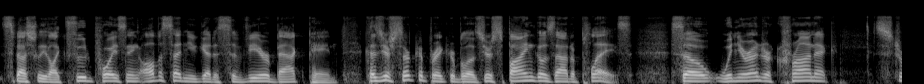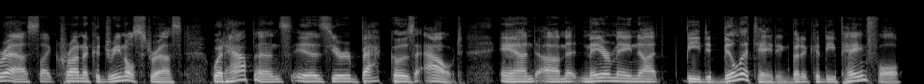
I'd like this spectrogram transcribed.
especially like food poisoning, all of a sudden you get a severe back pain because your circuit breaker blows, your spine goes out of place. So when you're under chronic stress, like chronic adrenal stress, what happens is your back goes out, and um, it may or may not be debilitating, but it could be painful.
